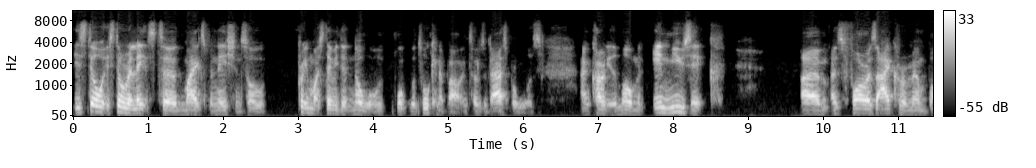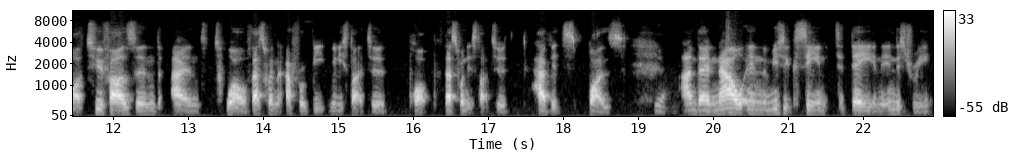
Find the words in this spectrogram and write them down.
it still it still relates to my explanation. So pretty much Demi didn't know what what we're talking about in terms of diaspora wars, and currently at the moment in music, um, as far as I can remember, 2012. That's when Afrobeat really started to pop. That's when it started to have its buzz. Yeah. And then now in the music scene today in the industry,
